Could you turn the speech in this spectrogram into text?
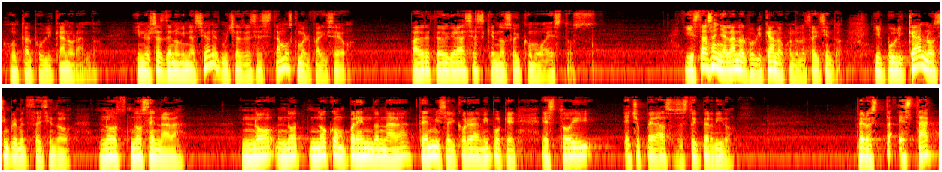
junto al publicano orando. Y nuestras denominaciones muchas veces estamos como el fariseo. Padre, te doy gracias que no soy como estos. Y está señalando al publicano cuando lo está diciendo. Y el publicano simplemente está diciendo, no, no sé nada, no, no, no comprendo nada, ten misericordia de mí porque estoy hecho pedazos, estoy perdido. Pero está, está,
